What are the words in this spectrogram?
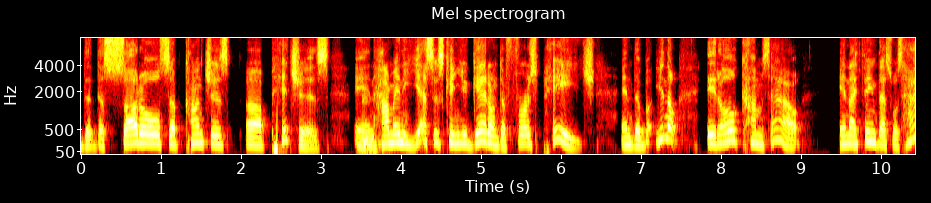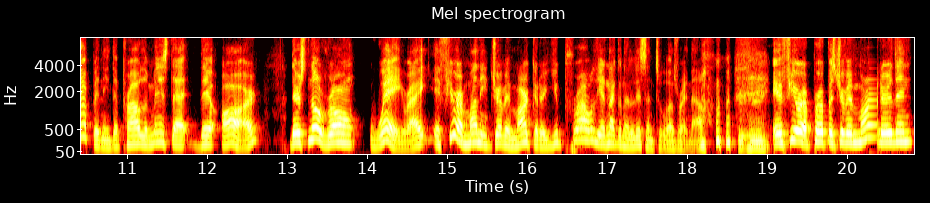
the, the subtle subconscious uh, pitches and mm. how many yeses can you get on the first page and the you know it all comes out and i think that's what's happening the problem is that there are there's no wrong way, right? If you're a money driven marketer, you probably are not going to listen to us right now. mm-hmm. If you're a purpose driven marketer, then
